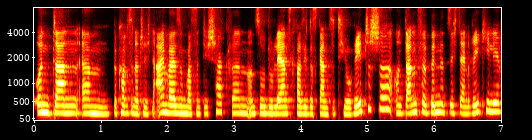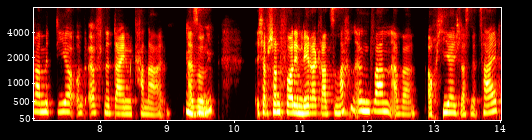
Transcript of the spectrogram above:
Und dann ähm, bekommst du natürlich eine Einweisung, was sind die Chakren und so. Du lernst quasi das ganze Theoretische und dann verbindet sich dein Reiki-Lehrer mit dir und öffnet deinen Kanal. Also Mhm. ich habe schon vor, den Lehrergrad zu machen irgendwann, aber auch hier, ich lasse mir Zeit.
